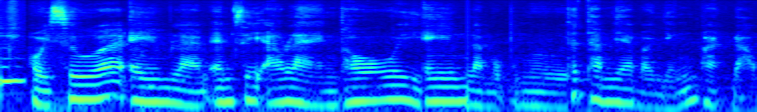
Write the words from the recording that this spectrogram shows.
Hồi xưa em làm mc ảo làng thôi. Em là một người thích tham gia vào những hoạt động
